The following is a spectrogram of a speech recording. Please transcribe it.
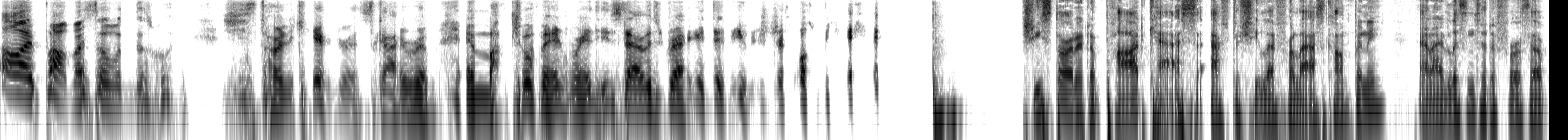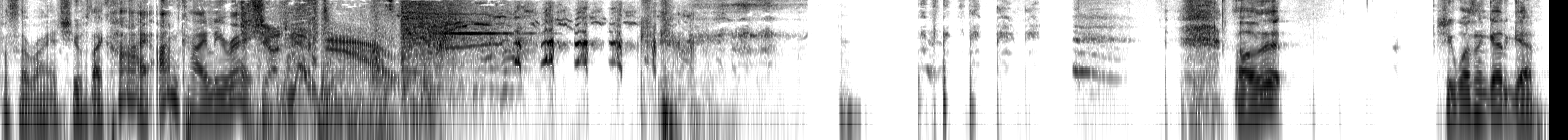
Oh, I popped myself with this one. She started a character at Skyrim, and Macho Man Randy Savage Dragon didn't even show up yet. she started a podcast after she left her last company, and I listened to the first episode, right? And she was like, "Hi, I'm Kylie Rae." Shut it down. That was it. She wasn't good again.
